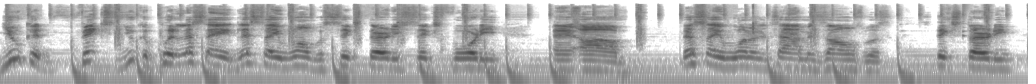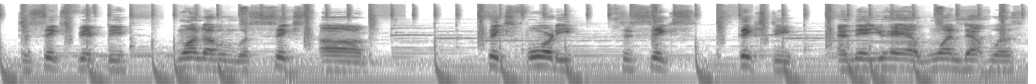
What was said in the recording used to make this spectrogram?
you could fix, you could put, let's say, let's say one was 630, 640, and um, let's say one of the timing zones was 630 to 650. One of them was six uh, 640 to 660, and then you had one that was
